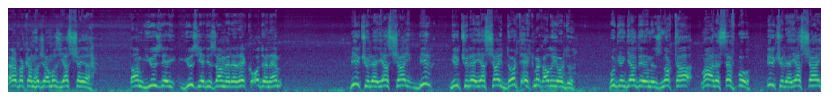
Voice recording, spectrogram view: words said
Erbakan hocamız Yazça'ya tam yüzde 107 zam vererek o dönem bir küle yaz çay, bir, bir küle yaz çay dört ekmek alıyordu. Bugün geldiğimiz nokta maalesef bu. Bir küle yaz çay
